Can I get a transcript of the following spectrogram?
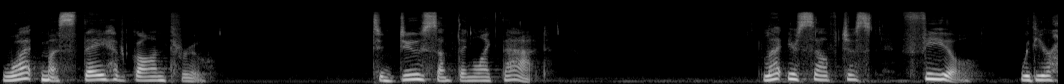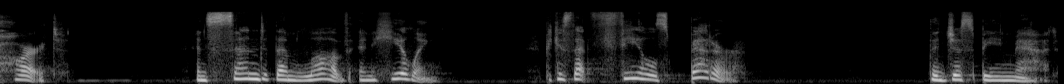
what must they have gone through to do something like that? Let yourself just feel with your heart and send them love and healing because that feels better than just being mad.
